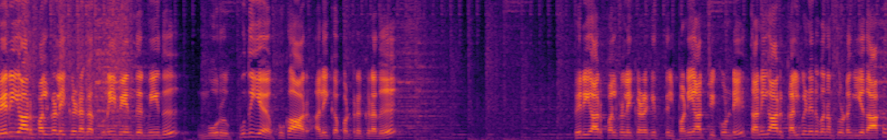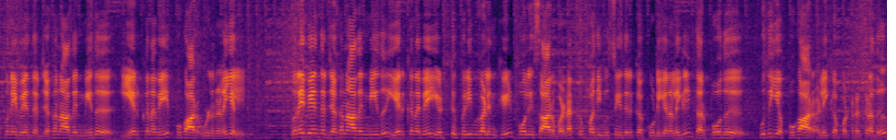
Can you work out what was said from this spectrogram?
பெரியார் பல்கலைக்கழக துணைவேந்தர் மீது ஒரு புதிய புகார் அளிக்கப்பட்டிருக்கிறது. பெரியார் பல்கலைக்கழகத்தில் பணியாற்றிக் கொண்டே தனியார் கல்வி நிறுவனம் தொடங்கியதாக துணைவேந்தர் ஜெகநாதன் மீது ஏற்கனவே புகார் உள்ள நிலையில் துணைவேந்தர் ஜெகநாதன் மீது ஏற்கனவே எட்டு பிரிவுகளின் கீழ் போலீசார் வழக்கு பதிவு செய்திருக்கக்கூடிய நிலையில் தற்போது புதிய புகார் அளிக்கப்பட்டிருக்கிறது.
